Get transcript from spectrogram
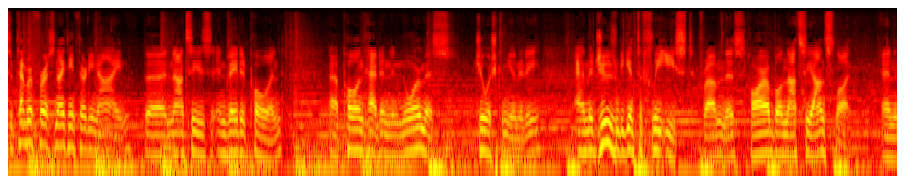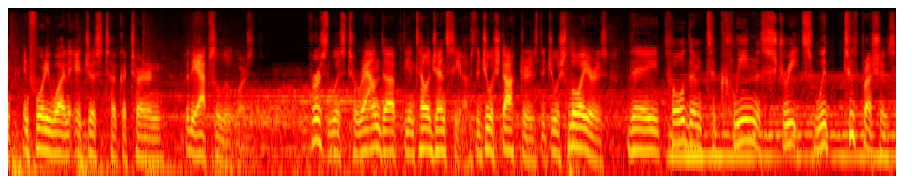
September 1st, 1939, the Nazis invaded Poland. Uh, Poland had an enormous Jewish community, and the Jews began to flee east from this horrible Nazi onslaught. And in 41, it just took a turn for the absolute worst. First was to round up the intelligentsia, the Jewish doctors, the Jewish lawyers. They told them to clean the streets with toothbrushes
